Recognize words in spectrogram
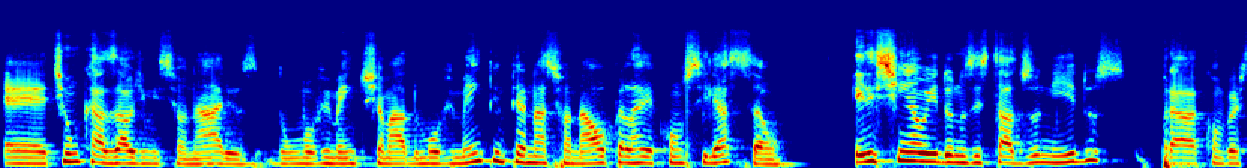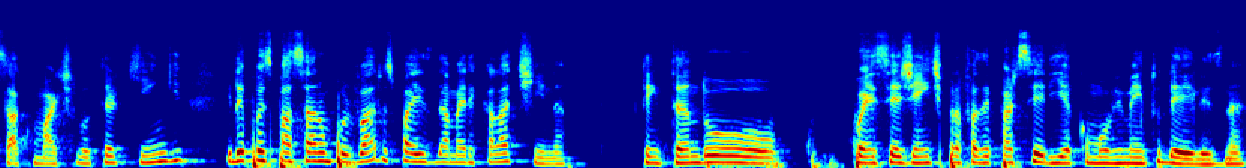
é, tinha um casal de missionários de um movimento chamado Movimento Internacional pela Reconciliação. Eles tinham ido nos Estados Unidos para conversar com Martin Luther King e depois passaram por vários países da América Latina, tentando conhecer gente para fazer parceria com o movimento deles, né?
